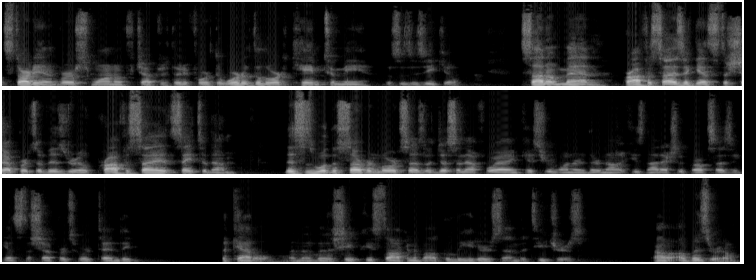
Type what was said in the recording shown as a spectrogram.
Starting in verse one of chapter 34, the word of the Lord came to me. This is Ezekiel, son of man, prophesy against the shepherds of Israel. Prophesy and say to them, this is what the sovereign Lord says. And just an FYI, in case you're wondering, they're not. He's not actually prophesying against the shepherds who are tending the cattle and the, the sheep. He's talking about the leaders and the teachers uh, of Israel.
